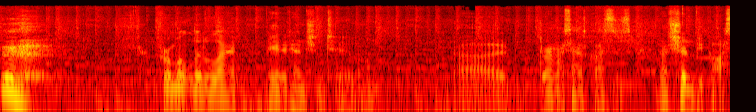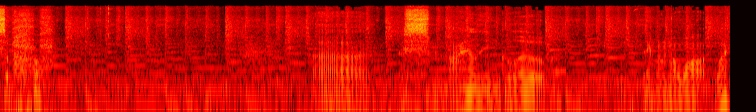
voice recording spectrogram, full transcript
From what little I paid attention to uh, during my science classes, that shouldn't be possible. uh, a smiling globe thing on the wall. What?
